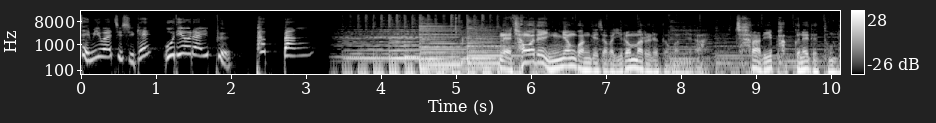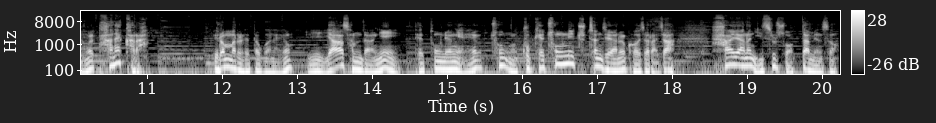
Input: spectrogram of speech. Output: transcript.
재미와 지식의 오디오 라이프 팟빵 네, 청와대 익명 관계자가 이런 말을 했다고 합니다. 차라리 박근혜 대통령을 탄핵하라. 이런 말을 했다고 하네요. 이 야3당이 대통령의 총, 국회 총리 추천 제안을 거절하자 하야는 있을 수 없다면서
